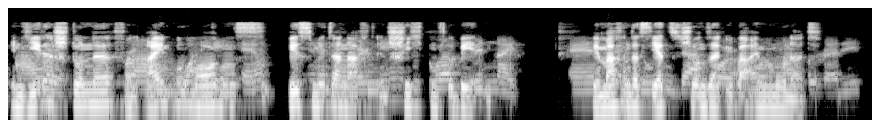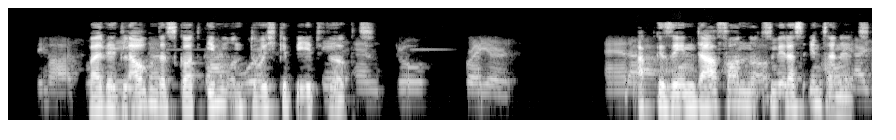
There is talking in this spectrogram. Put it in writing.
in jeder Stunde von 1 Uhr morgens bis Mitternacht in Schichten zu beten. Wir machen das jetzt schon seit über einem Monat, weil wir glauben, dass Gott im und durch Gebet wirkt. Abgesehen davon nutzen wir das Internet,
